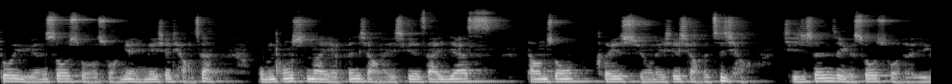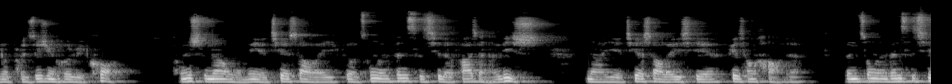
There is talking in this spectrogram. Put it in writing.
多语言搜索所面临的一些挑战。我们同时呢，也分享了一些在 ES 当中可以使用的一些小的技巧，提升这个搜索的一个 precision 和 recall。同时呢，我们也介绍了一个中文分词器的发展的历史，那也介绍了一些非常好的跟中文分词器。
